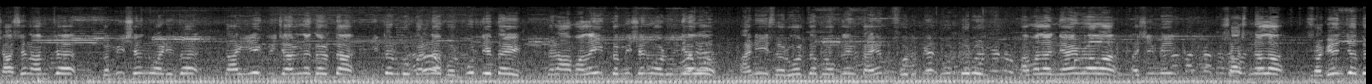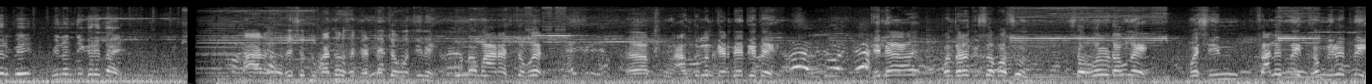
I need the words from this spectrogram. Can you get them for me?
शासन आमच्या कमिशन वाढीचा काही एक विचार न करता इतर लोकांना भरपूर देत आहे. तर आम्हालाही कमिशन वाढवून द्यावं आणि सर्व्हरचा प्रॉब्लेम कायमस्वरूपी दूर करून आम्हाला न्याय मिळावा अशी मी शासनाला सगळ्यांच्या तर्फे विनंती करत आहे. रेशन दुकानदार संघटनेच्या वतीने पूर्ण महाराष्ट्रभर आंदोलन करण्यात येत आहे. गेल्या पंधरा दिवसापासून सर्व्हर डाऊन आहे. मशीन चालत नाही थंब मिळत नाही.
